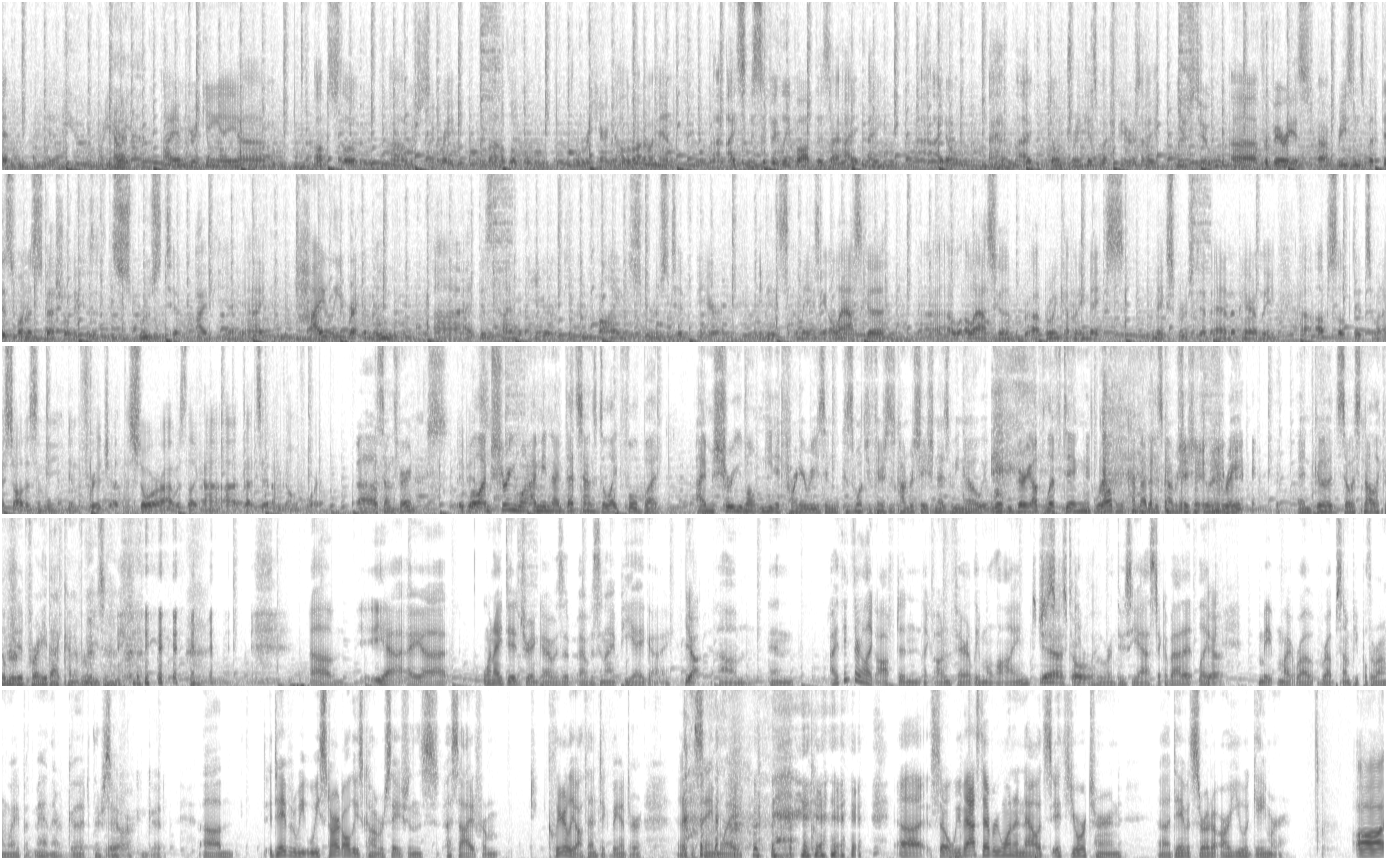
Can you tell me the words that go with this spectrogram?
one. I did. I What did. do you? What do you Hell got? yeah. I am drinking a um, Upslope, uh, which is a great uh, local brewery here in Colorado, and I I specifically bought this. I I, I, I don't I, have, I don't drink as much beer as I used to uh, for various uh, reasons, but this one is special because it's the Spruce Tip IPA, and I highly recommend uh, at this time of year if you can find Spruce Tip beer. It is amazing. Alaska, Al- Alaska uh, Brewing Company makes makes spruce tip, and apparently uh, Upslope did. So when I saw this in the in the fridge at the store, I was like, uh, uh, "That's it. I'm going for it." That sounds very nice. It well, is. I'm sure you won't. I mean, I, that sounds delightful, but I'm sure you won't need it for any reason because once we finish this conversation, as we know, it will be very uplifting. We're all going to come out of this conversation feeling great and good, so it's not like you'll need it for any of that kind of a reason. Um, yeah, I uh, when I did drink, I was a I was an IPA guy. Yeah, Um, and I think they're like often like unfairly maligned. Just Yeah, totally. People who are enthusiastic about it, like, Yeah. may, might rub, rub some people the wrong way, but man, they're good. They're so They fucking good. Um, David, we, we start all these conversations aside from clearly authentic banter uh, the same way. uh, so we've asked everyone, and now it's it's your turn. Uh, David Sirota, are you a gamer? Uh,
